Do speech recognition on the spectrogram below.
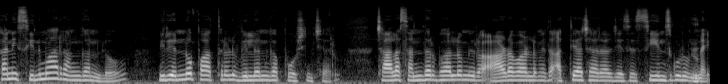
కానీ సినిమా రంగంలో మీరు ఎన్నో పాత్రలు విలన్గా పోషించారు. చాలా సందర్భాల్లో మీరు ఆడవాళ్ళ మీద అత్యాచారాలు చేసే సీన్స్ కూడా ఉన్నాయి.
